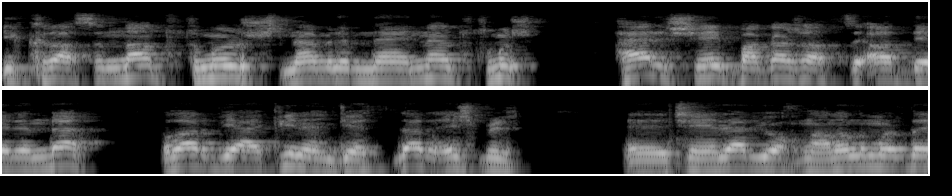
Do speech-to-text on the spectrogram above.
ikrasından tutmuş, nə bilim nəyindən tutmuş Hər şey bagaj ad elində. Bunlar VIP ilə getdilər. Heç bir e, şeylər yoxlanılmırdı.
